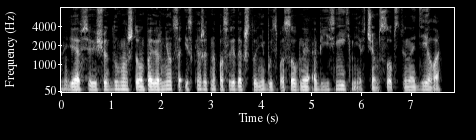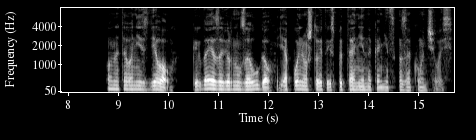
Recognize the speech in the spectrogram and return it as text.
Я все еще думал, что он повернется и скажет напоследок что-нибудь способное объяснить мне, в чем собственно дело. Он этого не сделал. Когда я завернул за угол, я понял, что это испытание наконец закончилось.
